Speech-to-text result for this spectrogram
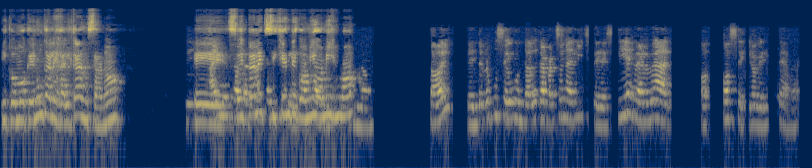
Y como que nunca les alcanza, ¿no? Eh, soy tan exigente conmigo mismo. ¿Sol? le interrumpo un segundo, otra persona dice, si es verdad, José creo que dice, a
